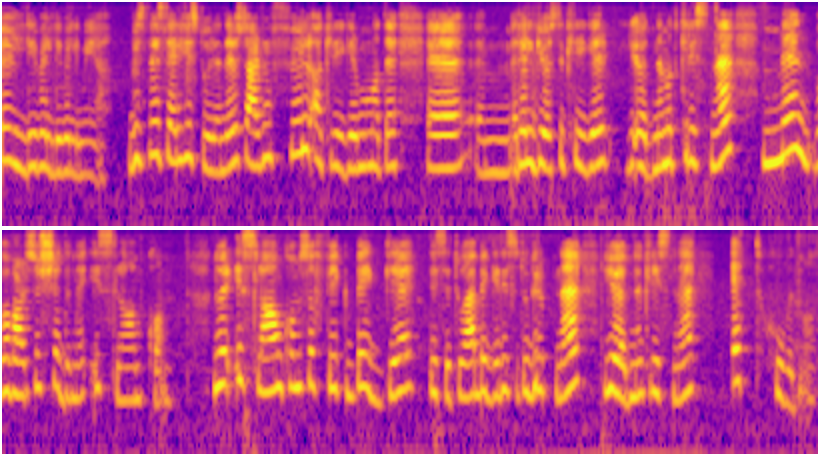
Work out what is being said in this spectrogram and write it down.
veldig, veldig, veldig mye. Hvis dere ser historien deres, så er den full av kriger, måte, eh, religiøse kriger, jødene mot kristne. Men hva var det som skjedde når islam kom? Når islam kom, så fikk begge disse to her, begge disse to gruppene, jødene og kristne, ett hovedmål.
